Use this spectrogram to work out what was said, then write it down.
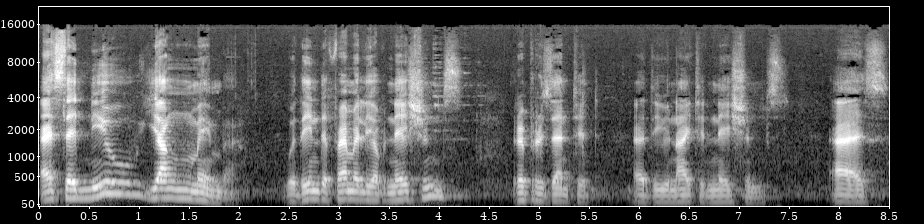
as a new young member within the family of nations represented at the United Nations as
